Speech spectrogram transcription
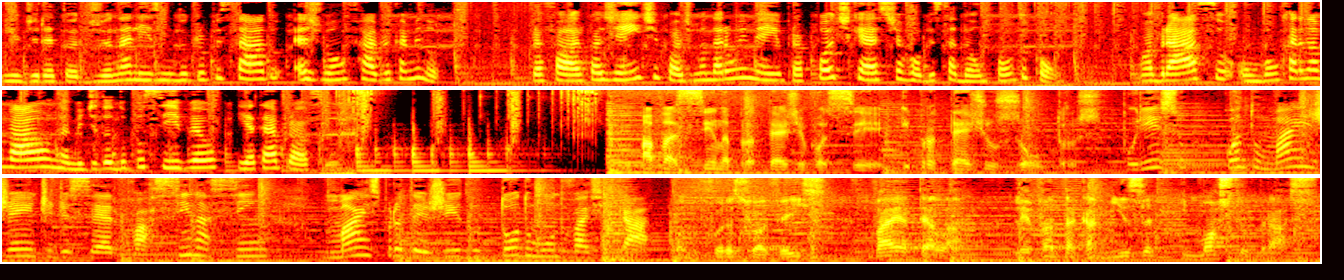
E o diretor de jornalismo do Grupo Estado é João Fábio Caminoto. Para falar com a gente, pode mandar um e-mail para podcast@estadão.com. Um abraço, um bom carnaval na medida do possível e até a próxima. A vacina protege você e protege os outros. Por isso, quanto mais gente disser vacina sim, mais protegido todo mundo vai ficar. Quando for a sua vez, vai até lá, levanta a camisa e mostra o braço.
